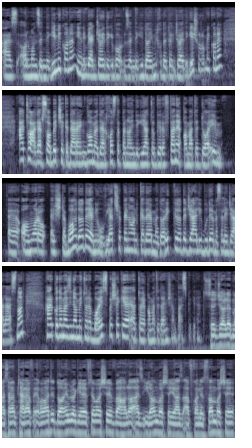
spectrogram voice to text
از آلمان زندگی می‌کنه یعنی به یک جای دیگه با زندگی دائمی خود جای دیگه شروع می‌کنه. حتی اگر ثابت شه که در انگام درخواست پناهندگی حتی گرفتن اقامت دائم آمار اشتباه داده یعنی هویتش پنهان کرده مدارک که داده جعلی بوده مثل جعل اسناد. هر کدام از اینا می‌تونه باعث بشه که حتی اقامت دائمش هم پس بگیرن. چه جالب. مثلا طرف اقامت دائم رو گرفته باشه و حالا از ایران باشه یا از افغانستان باشه.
